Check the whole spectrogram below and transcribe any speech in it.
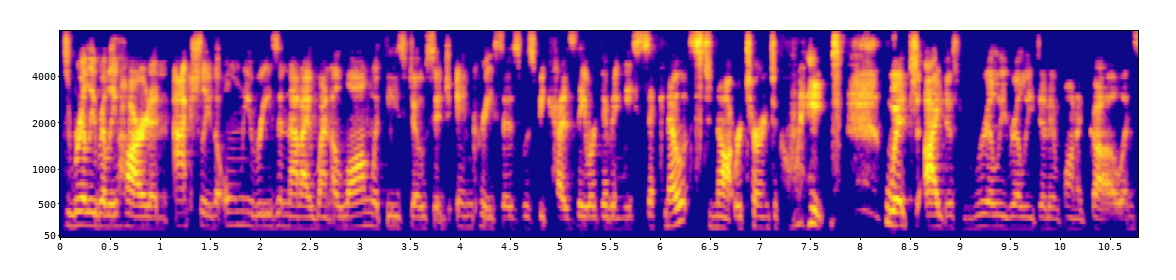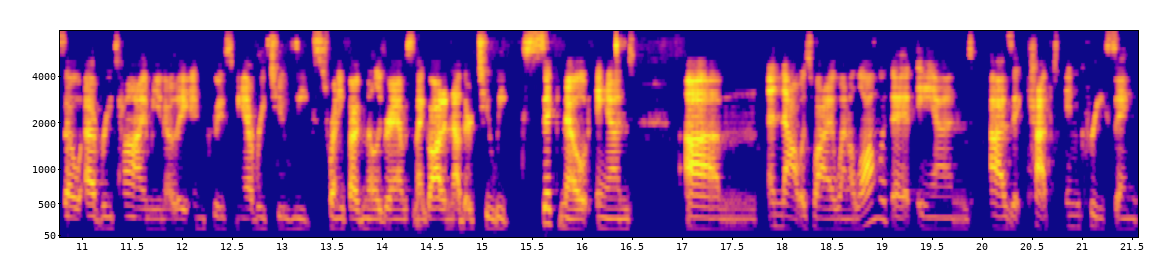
it's really really hard. And actually the only reason that i went along with these dosage increases was because they were giving me sick notes to not return to kuwait which i just really really didn't want to go. And so every time you know they increased me every two weeks 25 milligrams and i got another two week sick note. And um, and that was why i went along with it. And as it kept increasing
